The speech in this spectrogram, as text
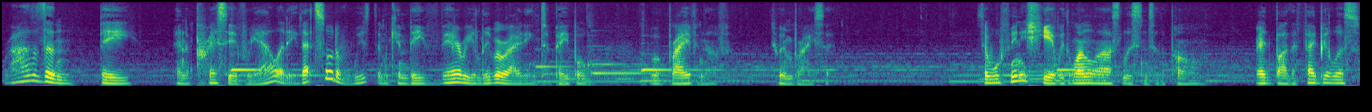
Rather than be an oppressive reality, that sort of wisdom can be very liberating to people who are brave enough to embrace it. So we'll finish here with one last listen to the poem, read by the fabulous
